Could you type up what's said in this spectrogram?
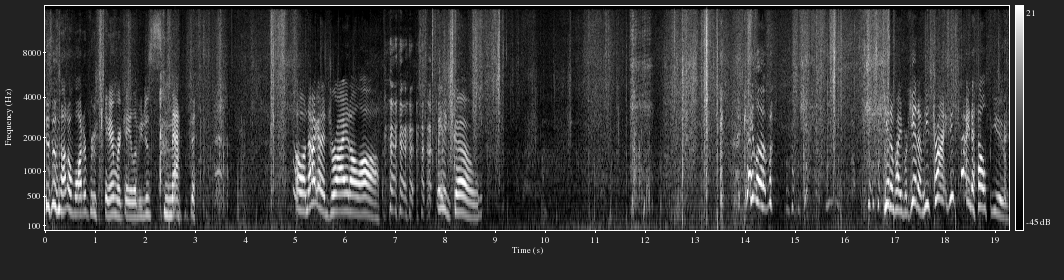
this is not a waterproof camera, Caleb. You just smacked it. Oh, now I gotta dry it all off. Way to go. Caleb! Get him, Piper. Get him. He's trying. He's trying to help you.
